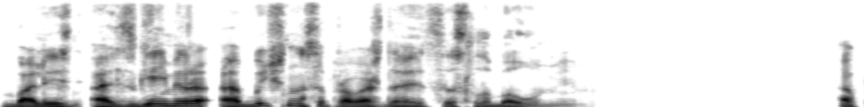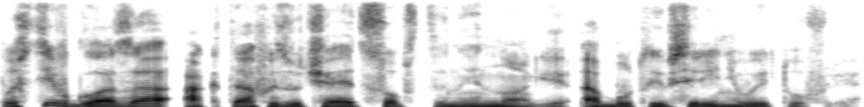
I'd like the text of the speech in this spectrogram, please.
Болезнь Альцгеймера обычно сопровождается слабоумием. Опустив глаза, Октав изучает собственные ноги, обутые в сиреневые туфли.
